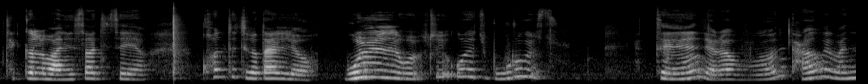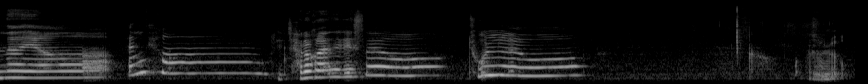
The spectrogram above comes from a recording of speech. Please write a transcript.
댓글로 많이 써주세요. 컨텐츠가 딸려. 뭘 찍어야 할지 모르겠어. 하여튼 여러분 다음에 만나요. 안녕. 자러 가야 되겠어요. 졸려요. 졸려.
